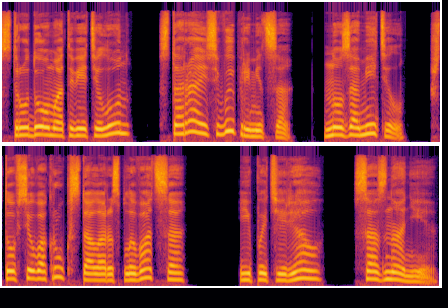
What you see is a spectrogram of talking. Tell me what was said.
с трудом ответил он, стараясь выпрямиться, но заметил, что все вокруг стало расплываться и потерял сознание.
